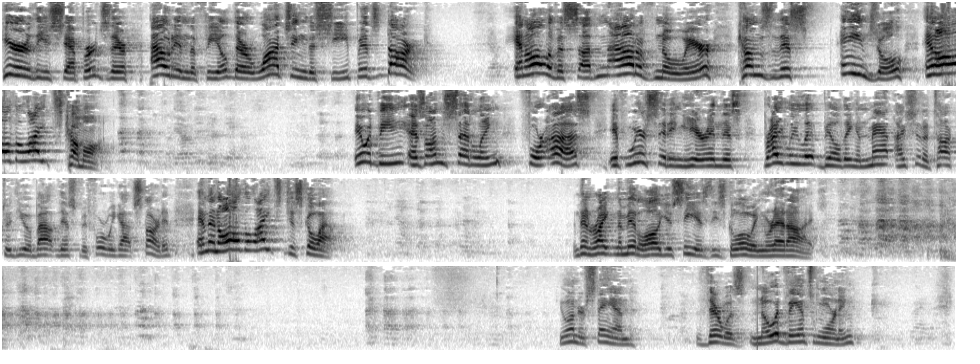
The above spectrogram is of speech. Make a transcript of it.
Here are these shepherds. They're out in the field. They're watching the sheep. It's dark. And all of a sudden, out of nowhere, comes this angel and all the lights come on. It would be as unsettling for us, if we're sitting here in this brightly lit building, and Matt, I should have talked with you about this before we got started, and then all the lights just go out. And then right in the middle, all you see is these glowing red eyes. You understand, there was no advance warning.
